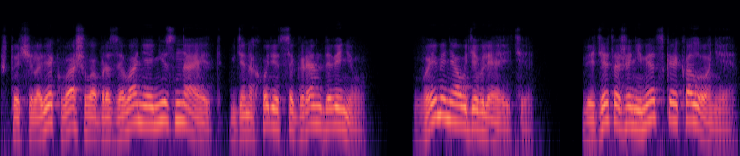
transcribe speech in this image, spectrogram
«что человек вашего образования не знает, где находится Гранд-авеню. Вы меня удивляете, ведь это же немецкая колония».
